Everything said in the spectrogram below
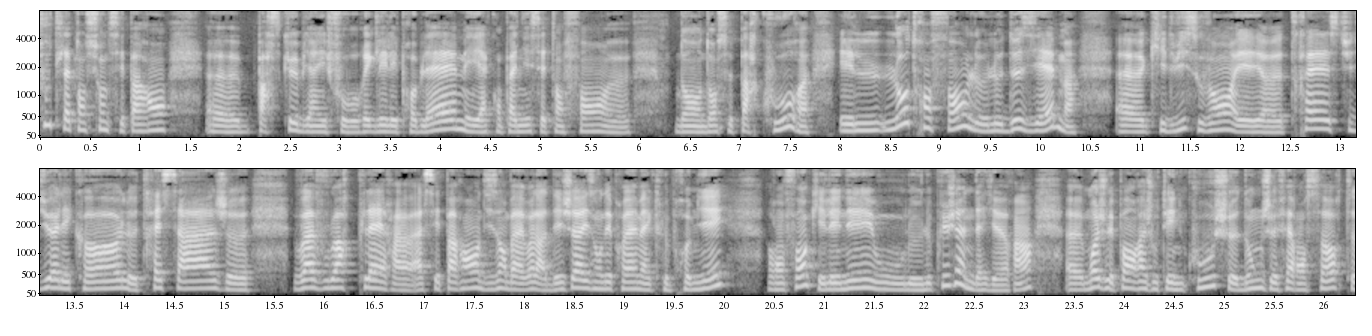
toute l'attention de ses parents euh, parce que bien il faut régler les problèmes et accompagner cet enfant euh, dans, dans ce parcours. Et l'autre enfant, le, deuxième, euh, qui lui souvent est très studieux à l'école, très sage, va vouloir plaire à, ses parents en disant bah voilà déjà ils ont des problèmes avec le premier enfant qui est l'aîné ou le, plus jeune d'ailleurs. Hein. moi je vais pas en rajouter une couche, donc je vais faire en sorte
